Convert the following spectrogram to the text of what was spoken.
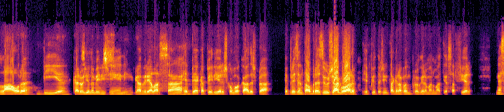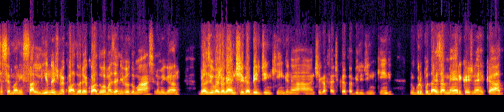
Laura, Bia, Carolina Meligeni, Gabriela Sá, Rebeca Pereira, convocadas para representar o Brasil já agora. Repito, a gente está gravando o programa numa terça-feira. Nessa semana em Salinas, no Equador, é Equador, mas é nível do mar, se não me engano. O Brasil vai jogar a antiga Billie Jean King, né, a antiga Fed Cup, a Billie Jean King. No grupo das Américas, né, Ricardo?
